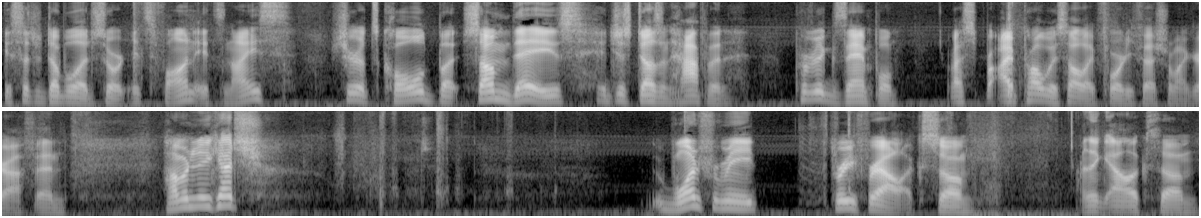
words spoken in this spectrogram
is such a double-edged sword. It's fun, it's nice, sure it's cold, but some days it just doesn't happen. Perfect example, I, I probably saw like 40 fish on my graph, and how many did you catch? One for me, three for Alex. So I think Alex, um,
